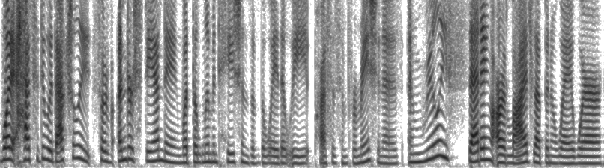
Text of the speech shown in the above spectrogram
what it has to do with actually sort of understanding what the limitations of the way that we process information is, and really setting our lives up in a way where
